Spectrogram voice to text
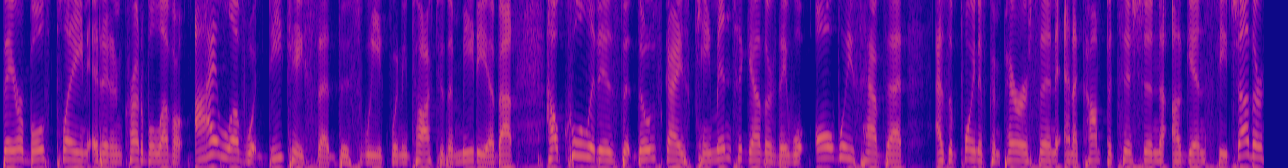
They are both playing at an incredible level. I love what DK said this week when he talked to the media about how cool it is that those guys came in together. They will always have that as a point of comparison and a competition against each other.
